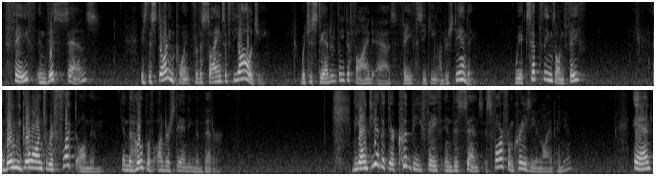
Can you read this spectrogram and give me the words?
Faith, in this sense, is the starting point for the science of theology, which is standardly defined as faith seeking understanding. We accept things on faith, and then we go on to reflect on them in the hope of understanding them better. The idea that there could be faith in this sense is far from crazy, in my opinion. And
